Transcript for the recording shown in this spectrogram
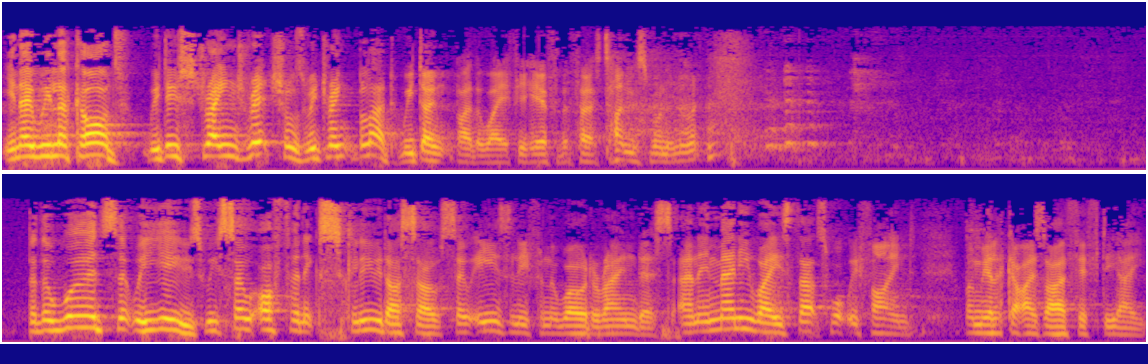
You know, we look odd. We do strange rituals. We drink blood. We don't, by the way, if you're here for the first time this morning, right? But the words that we use, we so often exclude ourselves so easily from the world around us. And in many ways, that's what we find when we look at Isaiah 58.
